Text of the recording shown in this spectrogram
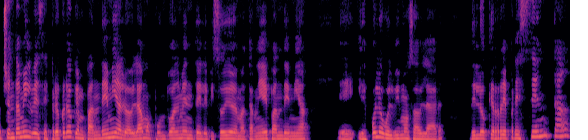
80.000 veces, pero creo que en pandemia lo hablamos puntualmente, el episodio de maternidad y pandemia, eh, y después lo volvimos a hablar, de lo que representa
